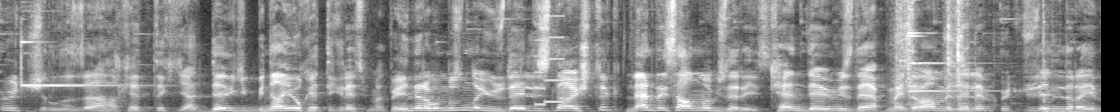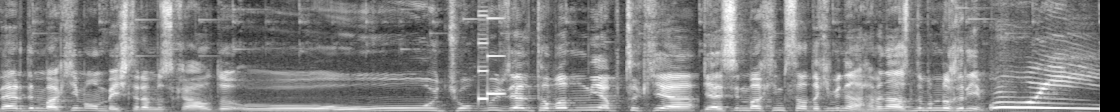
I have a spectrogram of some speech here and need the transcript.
3 yıldız ha hak ettik ya. Dev gibi binayı yok ettik resmen. Beyin arabamızın da %50'sini açtık. Neredeyse almak üzereyiz. Kendi evimizde yapmaya devam edelim. 350 lirayı verdim bakayım 15 liramız kaldı. Oo çok güzel tavanını yaptık ya. Gelsin bakayım sıradaki bina. Hemen ağzını burnunu kırayım. Uy.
